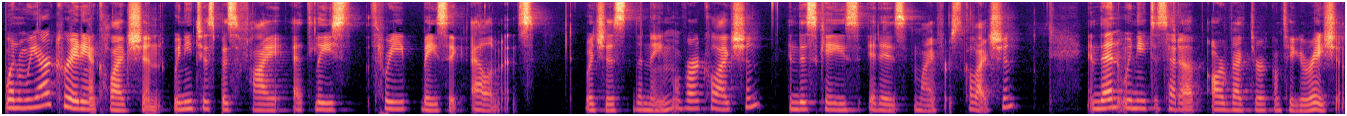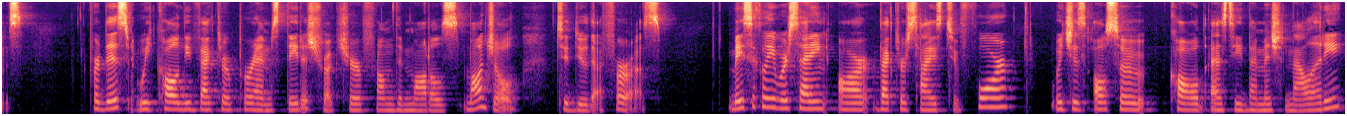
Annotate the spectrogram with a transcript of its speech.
When we are creating a collection, we need to specify at least three basic elements, which is the name of our collection. In this case, it is my first collection. And then we need to set up our vector configurations. For this, we call the vector params data structure from the models module to do that for us. Basically, we're setting our vector size to 4 which is also called as the dimensionality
